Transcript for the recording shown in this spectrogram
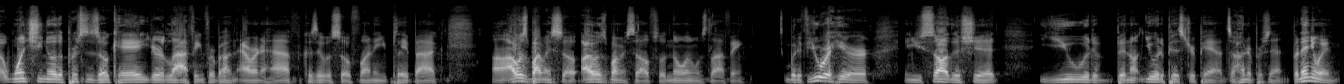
once you know the person's okay, you're laughing for about an hour and a half because it was so funny. You play it back. Uh, I was by myself. I was by myself, so no one was laughing. But if you were here and you saw this shit, you would have been you would have pissed your pants 100%. But anyway,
